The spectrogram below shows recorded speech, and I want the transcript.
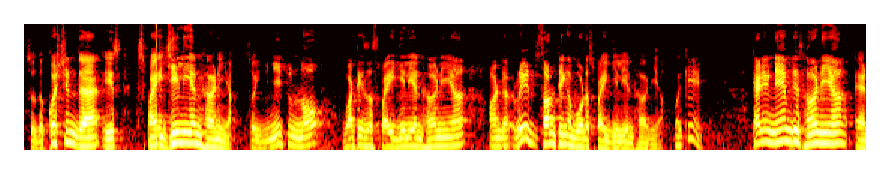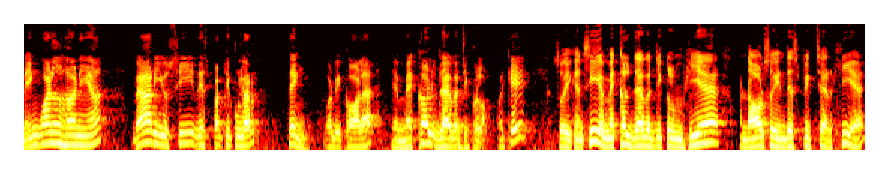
so, the question there is Spigelian hernia. So, you need to know what is a Spigelian hernia and read something about a Spigelian hernia. Okay. Can you name this hernia an inguinal hernia where you see this particular thing what we call a, a Meckel's diverticulum. Okay. So, you can see a Meckel's diverticulum here and also in this picture here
